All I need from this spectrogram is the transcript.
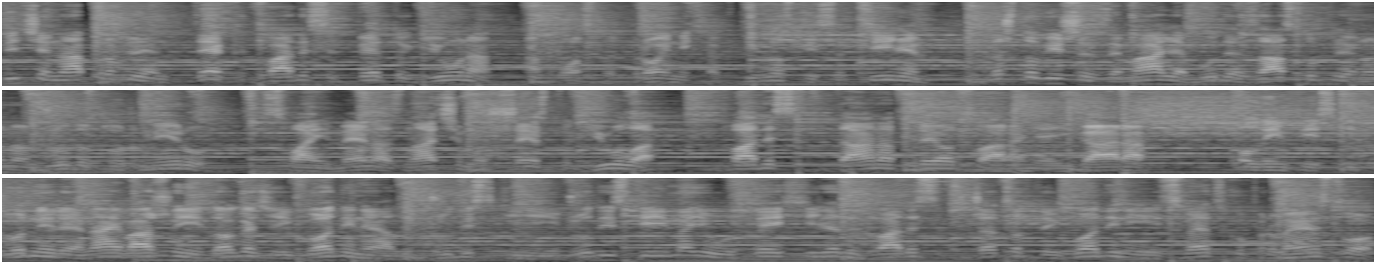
biće napravljen tek 25. juna, a posle brojnih aktivnosti sa ciljem da što više zemalja bude zastupljeno na judo turniru, sva imena znaćemo 6. jula, 20 dana pre otvaranja igara. Olimpijski turnir je najvažniji događaj godine, ali džudistkinje i džudisti imaju u 2024. godini i svetsko prvenstvo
